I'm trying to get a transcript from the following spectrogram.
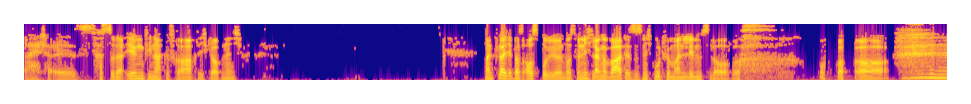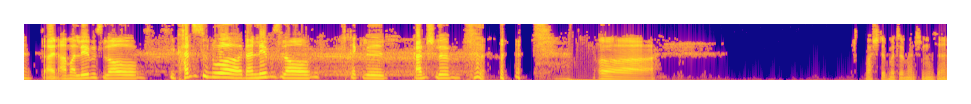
Alter, hast du da irgendwie nachgefragt? Ich glaube nicht. Man vielleicht etwas ausprobieren muss. Wenn ich lange warte, ist es nicht gut für meinen Lebenslauf. Dein armer Lebenslauf. Wie kannst du nur? Dein Lebenslauf. Schrecklich. Ganz schlimm. oh. Was stimmt mit den Menschen nicht, ey?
